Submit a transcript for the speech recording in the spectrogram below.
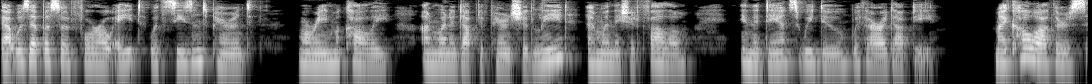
That was episode 408 with seasoned parent Maureen McCauley on when adoptive parents should lead and when they should follow in the dance we do with our adoptee. My co authors,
